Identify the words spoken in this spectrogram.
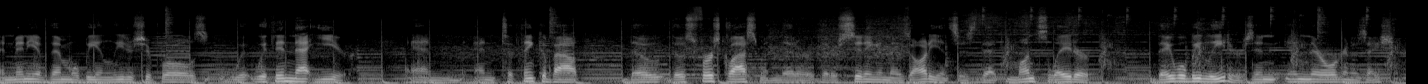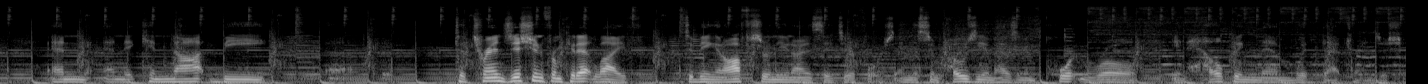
And many of them will be in leadership roles within that year. And, and to think about those, those first classmen that are, that are sitting in those audiences that months later they will be leaders in, in their organization. And, and it cannot be uh, to transition from cadet life to being an officer in the United States Air Force. And the symposium has an important role in helping them with that transition.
